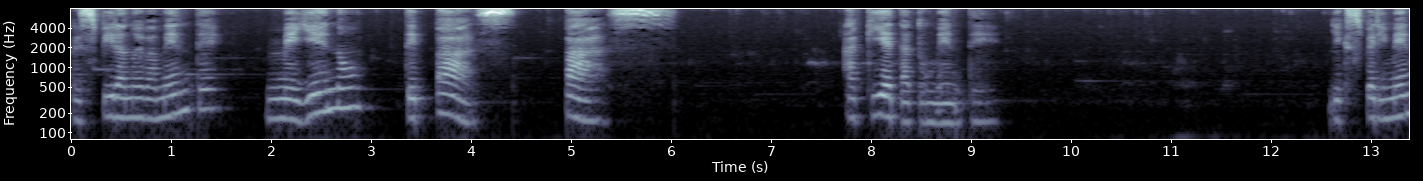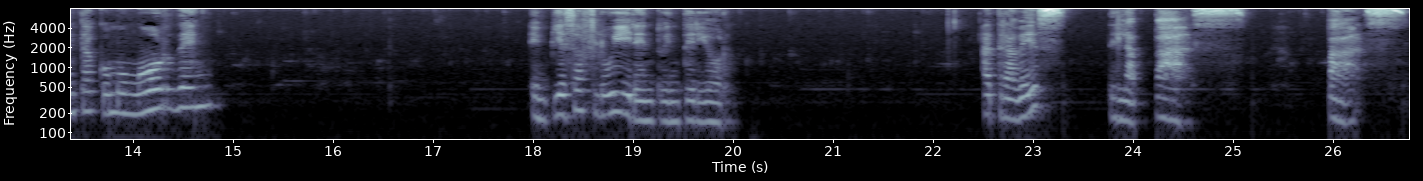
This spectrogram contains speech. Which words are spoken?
Respira nuevamente, me lleno de paz, paz. Aquieta tu mente. Y experimenta como un orden empieza a fluir en tu interior a través de la paz, paz.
